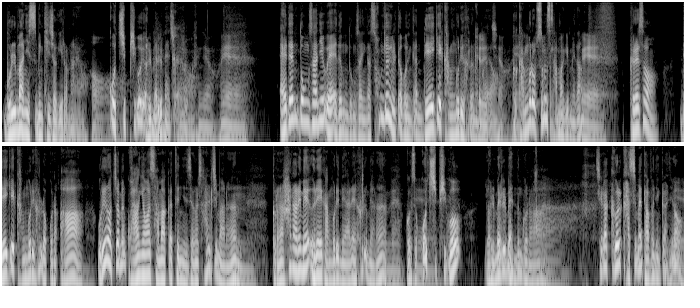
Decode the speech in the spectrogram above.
물만 있으면 기적이 일어나요. 어. 꽃이 피고 열매를 맺어요. 그렇군요. 예. 에덴 동산이 왜 에덴 동산인가? 성경 읽다 보니까 네 개 강물이 흐르는 그렇죠. 거예요. 그 예. 강물 없으면 사막입니다. 예. 그래서 네 개 강물이 흘렀구나. 아, 우리는 어쩌면 광야와 사막 같은 인생을 살지만은 음. 그러나 하나님의 은혜의 강물이 내 안에 흐르면은 아멘. 거기서 예. 꽃이 피고 열매를 맺는구나. 아. 제가 그걸 가슴에 담으니까요. 예,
